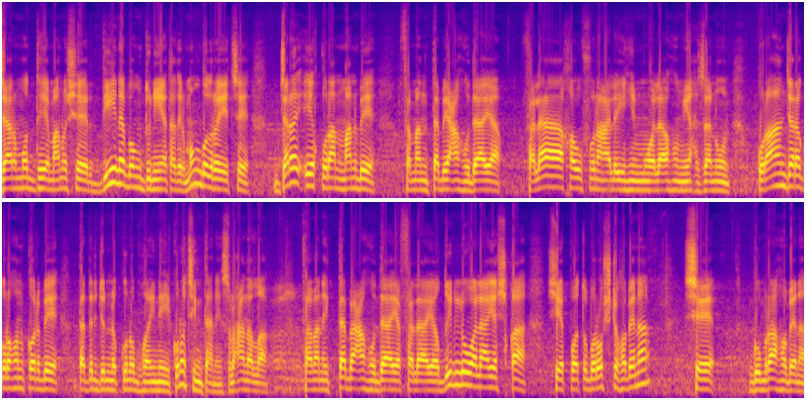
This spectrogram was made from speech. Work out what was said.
যার মধ্যে মানুষের দিন এবং দুনিয়া তাদের মঙ্গল রয়েছে। যারা এই কোরআন মানবে, ফেমান তাবে আহুদায়া ফালা খাউফুন আলাইহিম ওয়ালাহুম ইয়াহজানুন। কোরআন যারা গ্রহণ করবে, তাদের জন্য কোনো ভয় নেই, কোনো চিন্তা নেই সুবহান আল্লাহ ফামান ইত্তাবা হুদায়া ফালা ইয়াদিল্লু ওয়ালা ইয়াশকা। সে পথভ্রষ্ট হবে না, সে গুমরাহ হবে না।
